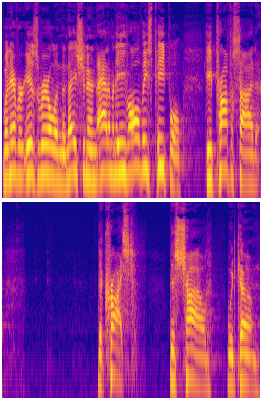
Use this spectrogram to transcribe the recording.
whenever Israel and the nation and Adam and Eve, all these people he prophesied that Christ, this child, would come.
